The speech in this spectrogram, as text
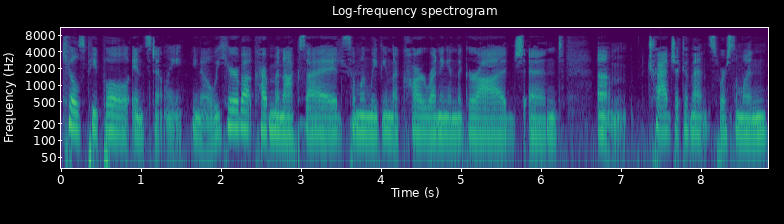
kills people instantly. You know, we hear about carbon monoxide, someone leaving their car running in the garage, and um, tragic events where someone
